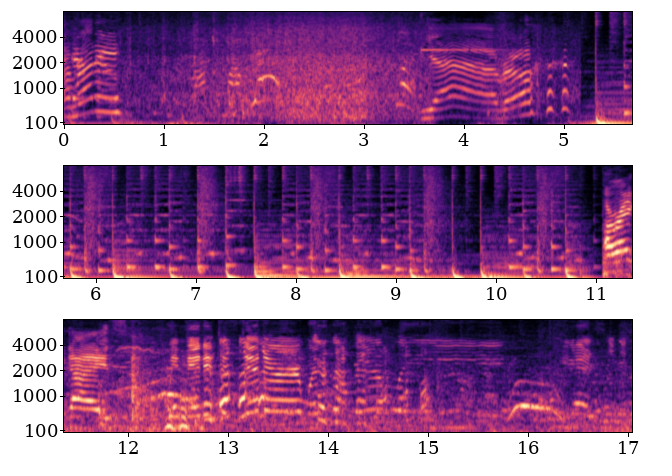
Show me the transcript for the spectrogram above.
I'm ready. Yeah, bro. All right, guys. We made it to dinner with the family. You guys, you can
